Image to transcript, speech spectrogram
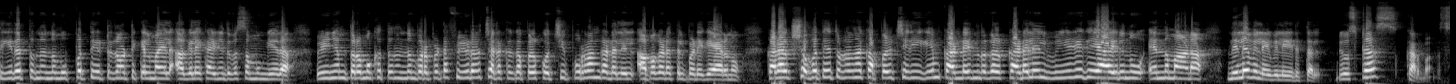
തീരത്ത് നിന്നും മുപ്പത്തിയെട്ട് നോട്ടിക്കൽ മൈൽ അകലെ കഴിഞ്ഞ ദിവസം മുങ്ങിയത്. വിഴിഞ്ഞം തുറമുഖത്ത് നിന്നും പുറപ്പെട്ട ഫീഡർ ചരക്ക് കപ്പൽ കൊച്ചി പുറംകടലിൽ അപകടത്തിൽപ്പെടുകയായിരുന്നു. കടൽക്ഷോഭത്തെ തുടർന്ന് കപ്പൽ ചെരിയുകയും കണ്ടെയ്നറുകൾ കടലിൽ വീഴുകയായിരുന്നു എന്നുമാണ് നിലവിലെ വിലയിരുത്തൽ. ന്യൂസ് ഡെസ്ക് കർമ്മസ്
